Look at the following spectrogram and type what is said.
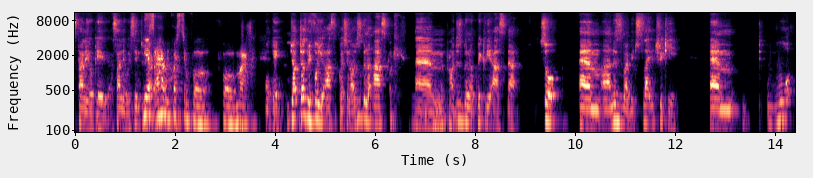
Stanley, okay. Stanley, we seem to. Yes, I have a question for for Mark. Okay. Just, just before you ask the question, I was just going to ask. Okay. Um, no I'm just going to quickly ask that. So, um, and this might be slightly tricky. Um, what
